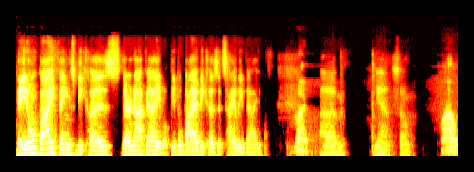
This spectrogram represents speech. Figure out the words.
they don't buy things because they're not valuable people buy it because it's highly valuable right um yeah so wow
